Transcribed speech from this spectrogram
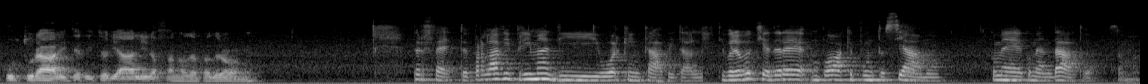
culturali, territoriali la fanno da padrone. Perfetto, parlavi prima di Working Capital, ti volevo chiedere un po' a che punto siamo, come è andato, insomma.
